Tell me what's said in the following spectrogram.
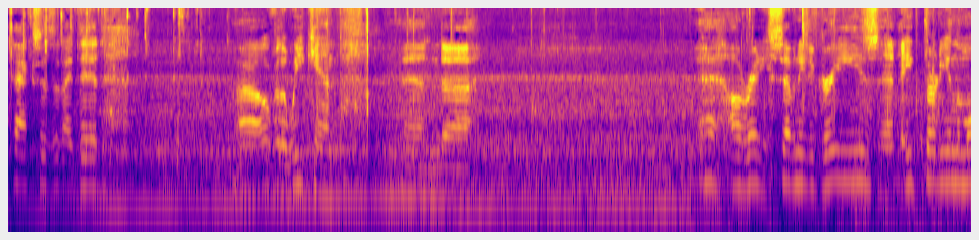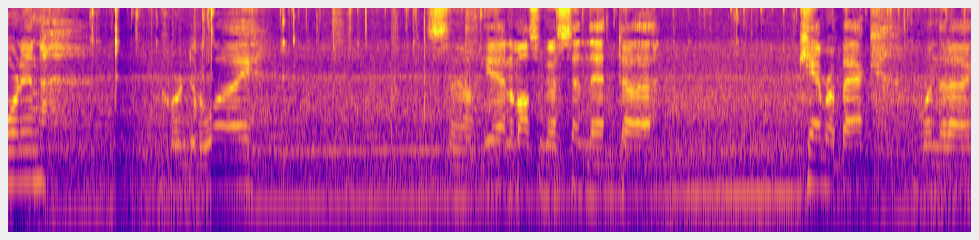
taxes that I did uh, over the weekend. And uh, yeah, already 70 degrees at 8.30 in the morning, according to the Y. So, yeah, and I'm also going to send that uh, camera back, one that I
